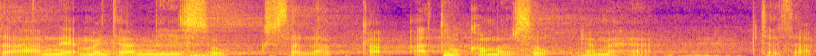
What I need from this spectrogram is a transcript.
สามเนี่ยมันจะมีสุขสลับกับอทุกขมสุขใช่ไหมฮะจะสับ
